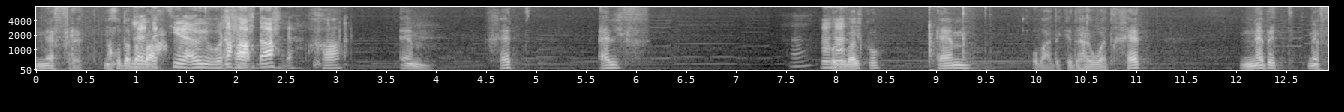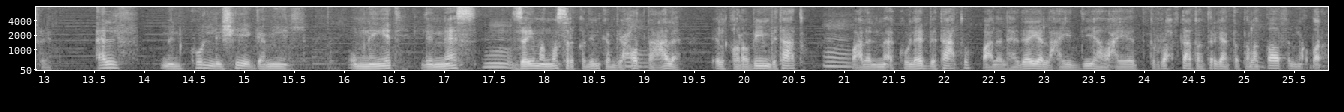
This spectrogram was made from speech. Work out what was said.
نفرت. ناخدها لا ده بالراحة. كتير قوي بالراحه واحدة واحدة. خ ام خت ألف. خدوا بالكم. ام وبعد كده هوت خت نبت نفرت. ألف من كل شيء جميل. أمنيتي للناس. زي ما المصري القديم كان بيحط على القرابين بتاعته وعلى المأكولات بتاعته وعلى الهدايا اللي هيديها وهتروح بتاعته هترجع تتلقاها في المقبرة.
